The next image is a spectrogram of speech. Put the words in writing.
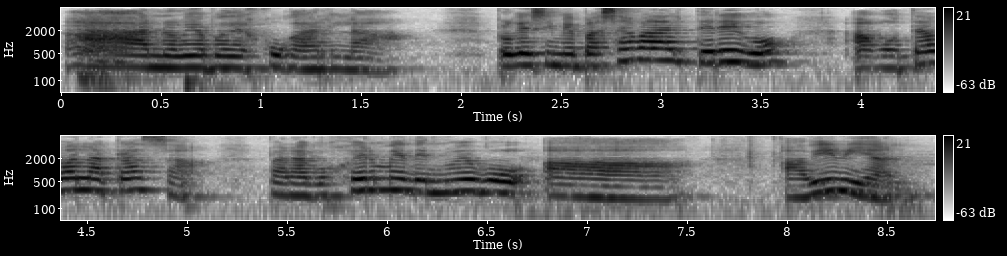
Ah, no voy a poder jugarla. Porque si me pasaba alter ego, agotaba la casa para cogerme de nuevo a, a Vivian.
